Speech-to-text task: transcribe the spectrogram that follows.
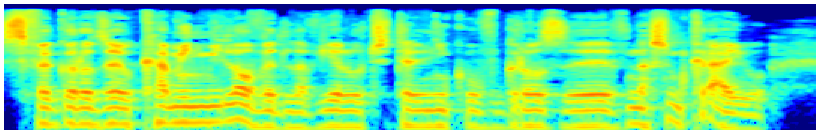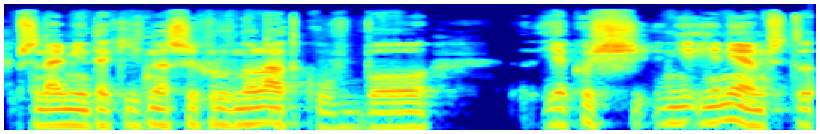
swego rodzaju kamień milowy dla wielu czytelników grozy w naszym kraju. Przynajmniej takich naszych równolatków, bo jakoś, nie, ja nie wiem, czy to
